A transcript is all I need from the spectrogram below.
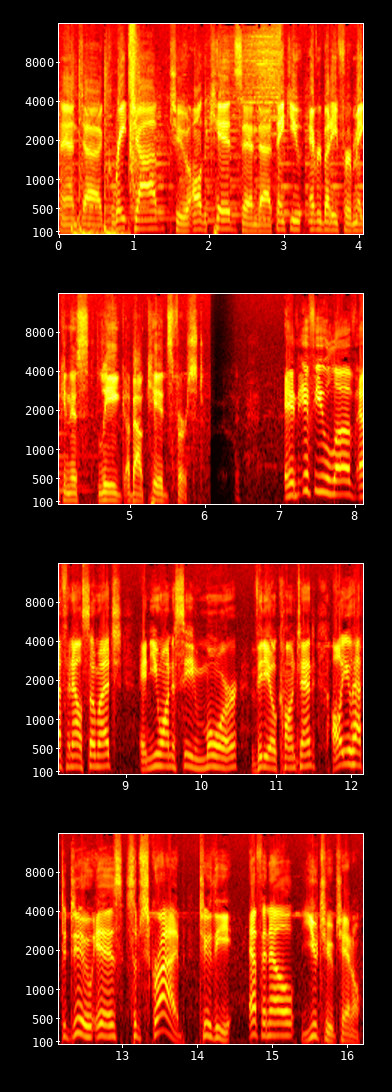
And uh, great job to all the kids. And uh, thank you, everybody, for making this league about kids first. And if you love FNL so much and you want to see more video content, all you have to do is subscribe to the FNL YouTube channel.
